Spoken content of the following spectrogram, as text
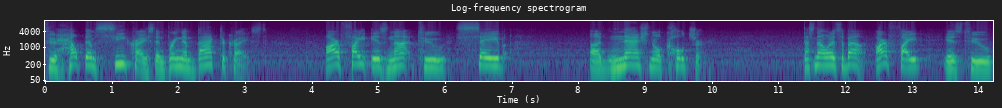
to help them see Christ and bring them back to Christ. Our fight is not to save a national culture. That's not what it's about. Our fight is to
